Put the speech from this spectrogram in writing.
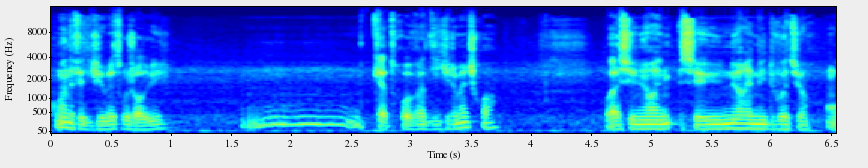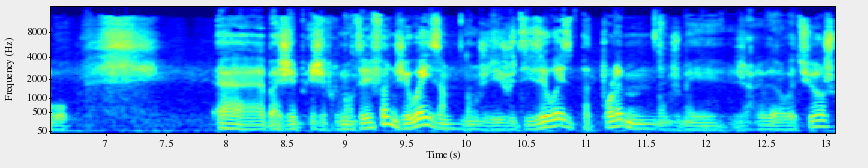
combien on a fait de kilomètres aujourd'hui? Hmm, 90 km, je crois. Ouais, c'est une heure, et une heure et demie de voiture, en gros. Euh, bah, j'ai j'ai pris mon téléphone, j'ai Waze, hein. donc utiliser Waze, pas de problème. Donc je j'arrive dans la voiture, je,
